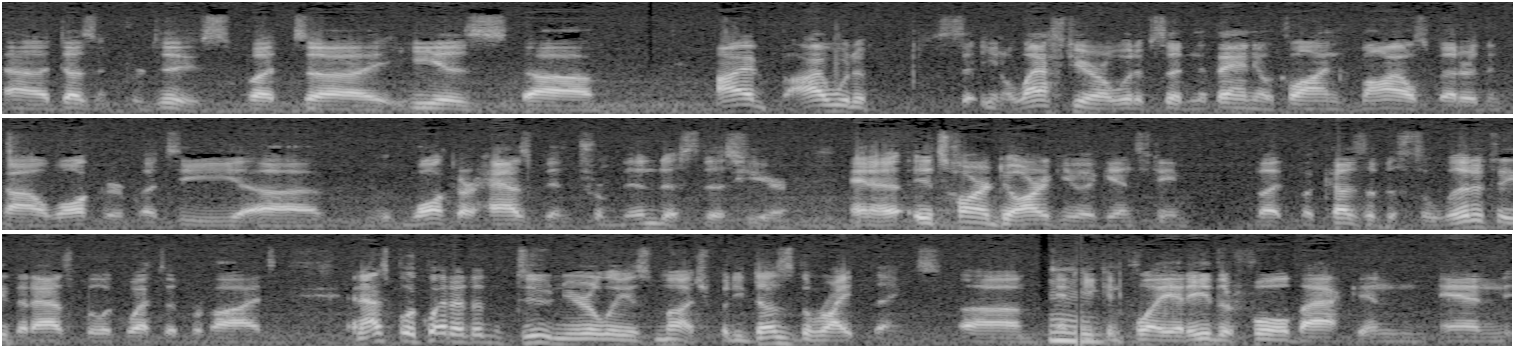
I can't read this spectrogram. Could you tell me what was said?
uh, doesn't produce. But uh, he is uh, I I would have said- you know last year I would have said Nathaniel Clyne miles better than Kyle Walker, but he uh, Walker has been tremendous this year, and uh, it's hard to argue against him. But because of the solidity that Azpilicueta provides, and Azpilicueta doesn't do nearly as much, but he does the right things, um, and he can play at either fullback and and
